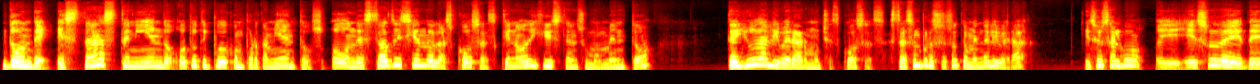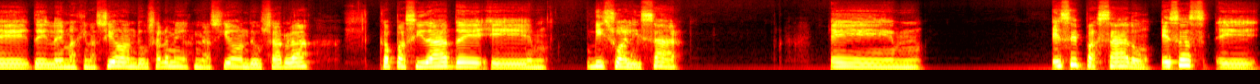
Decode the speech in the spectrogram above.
donde estás teniendo otro tipo de comportamientos o donde estás diciendo las cosas que no dijiste en su momento, te ayuda a liberar muchas cosas. Estás en un proceso también de liberar. Eso es algo, eh, eso de, de, la imaginación, de usar la imaginación, de usar la capacidad de eh, visualizar em, ese pasado, esas eh,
